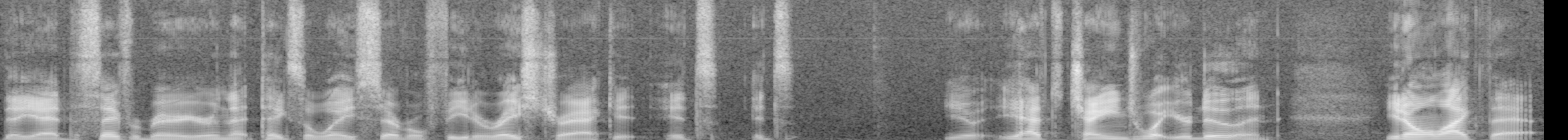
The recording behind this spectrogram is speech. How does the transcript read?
they add the safer barrier and that takes away several feet of racetrack it it's it's you you have to change what you're doing you don't like that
